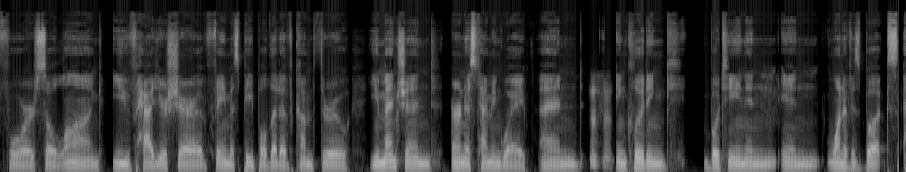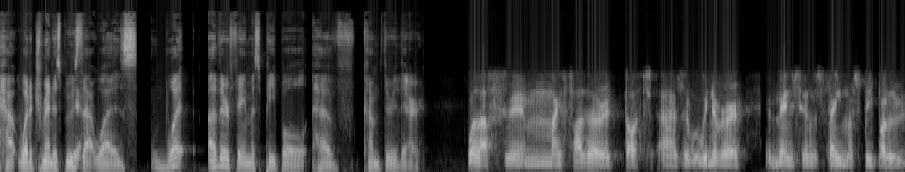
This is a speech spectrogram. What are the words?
for so long, you've had your share of famous people that have come through. You mentioned Ernest Hemingway and mm-hmm. including Botin in in one of his books. How, what a tremendous boost yeah. that was. What other famous people have come through there? Well, as uh, my father taught us, we never mentions famous people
